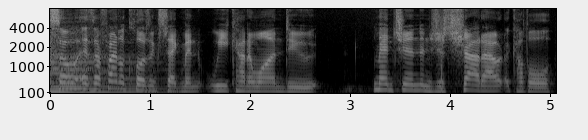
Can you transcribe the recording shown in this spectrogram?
So, as our final closing segment, we kind of wanted to mention and just shout out a couple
